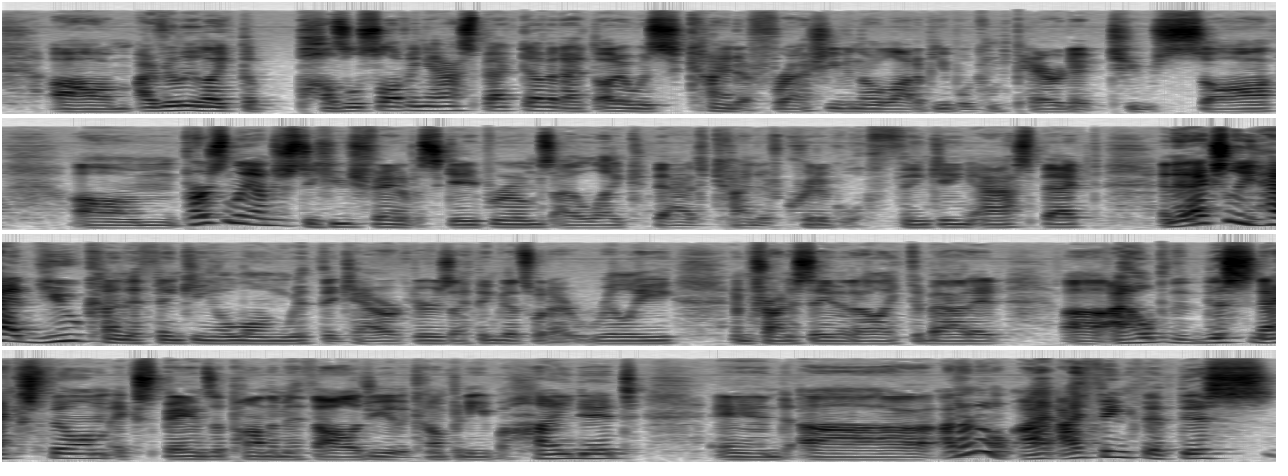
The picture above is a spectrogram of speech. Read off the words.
um, I really liked the puzzle solving aspect of it. I thought it was kind of fresh, even though a lot of people compared it to Saw. Um, personally, I'm just a huge fan of escape rooms. I like that kind of critical thinking aspect. And it actually had you kind of thinking along with the characters. I think that's what I really am trying to say that I liked about it. Uh, I hope that this next film expands upon the mythology of the company behind it. And uh, I don't know. I, I think that this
